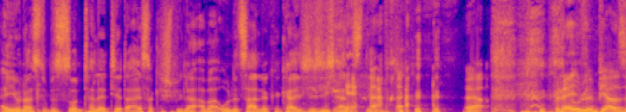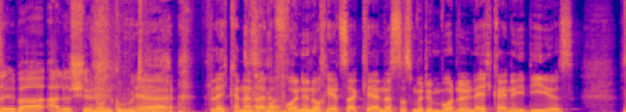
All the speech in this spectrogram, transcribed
ey Jonas, du bist so ein talentierter Eishockeyspieler, aber ohne Zahnlücke kann ich dich nicht ernst nehmen. Ja. Vielleicht, Olympiasilber, alles schön und gut. ja, vielleicht kann er seiner Freundin noch jetzt erklären, dass das mit dem Modeln echt keine Idee ist.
